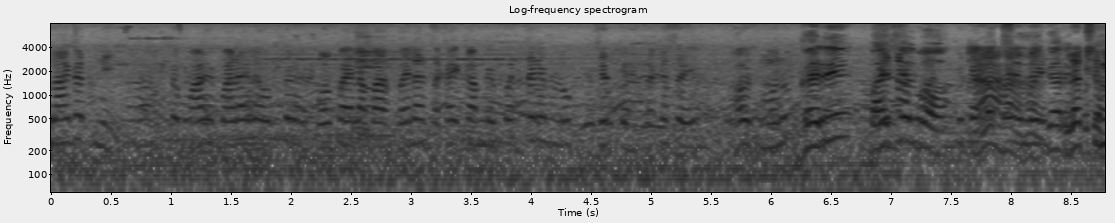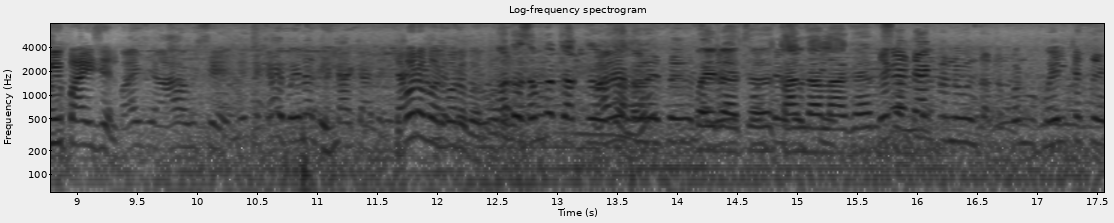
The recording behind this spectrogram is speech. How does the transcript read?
लागत नाही. फक्त पाय पाडायला फक्त कोळपायला बा बैलांचं काही काम नाही. पण तरी लोक शेतकऱ्यांचं कसं आहे? हाऊस म्हणून घरी पाहिजे बुवा. हा, हा, लक्ष्मी हा. घरी लक्ष्मी पाहिजे. पाहिजे हा विषय आहे. नाही तर काय बैलांचं काय काय नाही? बरोबर बरोबर बरोबर. आता समजा ट्रॅक्टर पैराचं कोणत्या कांदा गोष्टी- लागेल सगळं समजा. ट्रॅक्टर निघून जातं पण बैल कसं आहे?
